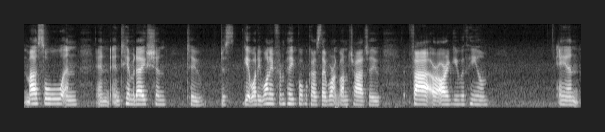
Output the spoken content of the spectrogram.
muscle and, and intimidation to just get what he wanted from people because they weren't going to try to fight or argue with him. And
